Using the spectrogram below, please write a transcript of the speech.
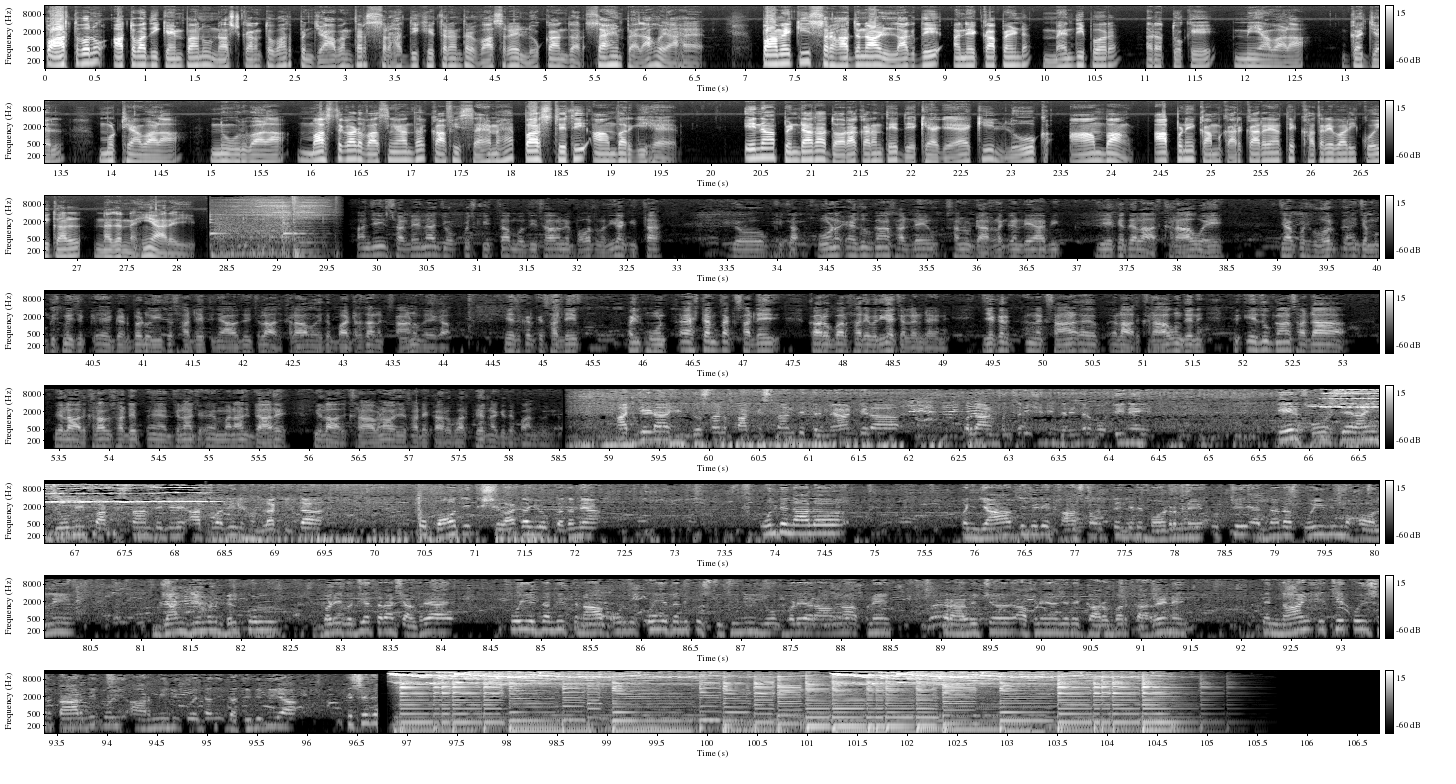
ਭਾਰਤ ਵੱਲੋਂ ਅੱਤਵਾਦੀ ਕੈਂਪਾਂ ਨੂੰ ਨਸ਼ਟ ਕਰਨ ਤੋਂ ਬਾਅਦ ਪੰਜਾਬ ਅੰਦਰ ਸਰਹੱਦੀ ਖੇਤਰ ਅੰਦਰ ਵਸ ਰਹੇ ਲੋਕਾਂ ਅੰਦਰ ਸਹਿਮ ਪੈਦਾ ਹੋਇਆ ਹੈ। ਭਾਵੇਂ ਕਿ ਸਰਹੱਦ ਨਾਲ ਲੱਗਦੇ ਅਨੇਕਾਂ ਪਿੰਡ ਮਹਿੰਦੀਪੁਰ, ਰਤੋਕੇ, ਮੀਆਂਵਾਲਾ, ਗੱਜਲ, ਮੁੱਠਿਆਂਵਾਲਾ, ਨੂਰਵਾਲਾ, ਮਸਤਗੜ੍ਹ ਵਾਸੀਆਂ ਅੰਦਰ ਕਾਫੀ ਸਹਿਮ ਹੈ, ਪਰ ਸਥਿਤੀ ਆਮ ਵਰਗੀ ਹੈ। ਇਹਨਾਂ ਪਿੰਡਾਂ ਦਾ ਦੌਰਾ ਕਰਨ ਤੇ ਦੇਖਿਆ ਗਿਆ ਹੈ ਕਿ ਲੋਕ ਆਮ ਵਾਂਗ ਆਪਣੇ ਕੰਮ ਕਰ ਕਰ ਰਹੇ ਹਨ ਤੇ ਖਤਰੇ ਵਾਲੀ ਕੋਈ ਗੱਲ ਨਜ਼ਰ ਨਹੀਂ ਆ ਰਹੀ। ਹਾਂਜੀ, ਸਾਡੇ ਨਾਲ ਜੋ ਕੁਝ ਕੀਤਾ, ਮੋਦੀ ਸਾਹਿਬ ਨੇ ਬਹੁਤ ਵਧੀਆ ਕੀਤਾ। ਜੋ ਕੀਤਾ, ਹੁਣ ਇਹਦੋਂ ਸਾਡੇ, ਸਾਨੂੰ ਡਰ ਲੱਗਣ ਡਿਆ ਵੀ ਜੇ ਕਿਤੇ ਹਾਲਾਤ ਖਰਾਬ ਹੋਏ ਜਾਂ ਕੁਝ ਹੋਰ ਜੰਮੂ ਕਸ਼ਮੀਰ ਚ ਗੜਬੜ ਹੋਈ ਤਾਂ ਸਾਡੇ ਪੰਜਾਬ ਦੇ ਵਿੱਚ ਹਾਲਾਤ ਖਰਾਬ ਹੋਏ ਤਾਂ ਬਾਰਡਰ ਦਾ ਨੁਕਸਾਨ ਹੋਵੇਗਾ। ਇਸ ਕਰਕੇ ਸਾਡੇ ਪਹਿਲ ਹੁਣ ਇਸ ਟਾਈਮ ਤੱਕ ਸਾਡੇ ਕਾਰੋਬਾਰ ਸਾਰੇ ਵਧੀਆ ਚੱਲਣ ਰਹੇ ਨੇ। ਜੇਕਰ ਨੁਕਸਾਨ ਹਾਲਾਤ ਖਰਾਬ ਹੁੰਦੇ ਨੇ, ਤੇ ਇਹਦੋਂ ਗਾਂ ਸਾਡਾ ਵੀ ਹਾਲਾਤ ਖਰਾਬ, ਸਾਡੇ ਦਿਨਾਂ ਚ ਮਨਾਂ 'ਚ ਡਰ ਹੈ ਵੀ ਹਾਲਾਤ ਖਰਾਬ ਨਾ ਹੋ ਜਾਏ, ਸਾਡੇ ਕਾਰੋਬਾਰ ਫਿਰ ਨਾ ਕਿਤੇ ਬੰਦ ਹੋ ਜਾਵੇ ਅੱਜ ਜਿਹੜਾ ਹਿੰਦੁਸਤਾਨ, ਪਾਕਿਸਤਾਨ ਦੇ ਦਰਮਿਆਨ ਜਿਹੜਾ ਪ੍ਰਧਾਨ ਮੰਤਰੀ ਸ਼੍ਰੀ ਨਰਿੰਦਰ ਮੋਦੀ ਨੇ 에ਅਰ ਫੋਰਸ ਦੇ ਰਾਹੀਂ ਜੋ ਵੀ ਪਾਕਿਸਤਾਨ ਦੇ ਜਿਹੜੇ ਅੱਤਵਾਦੀ ਨੇ ਹਮਲਾ ਕੀਤਾ, ਉਹ ਬਹੁਤ ਇੱਕ ਸ਼ਲਾਘਾਯੋਗ ਕਦਮ ਆ। ਉਹਦੇ ਨਾਲ ਪੰਜਾਬ ਦੇ ਜਿਹੜੇ ਖਾਸ ਤੌਰ ਤੇ ਜਿਹੜੇ ਬਾਰਡਰ ਨੇ, ਉੱਥੇ ਐਦਾਂ ਦਾ ਕੋਈ ਵੀ ਮਾਹੌਲ ਨਹੀਂ। ਜਨ ਜੀਵਨ ਬਿਲਕੁਲ ਬੜੀ ਵਧੀਆ ਤਰ੍ਹਾਂ ਚੱਲ ਰਿਹਾ ਹੈ। ਕੋਈ ਇਦਾਂ ਦੀ ਤਣਾਅਪੂਰਨ ਕੋਈ ਇਦਾਂ ਦੀ ਕੋਈ ਸਥਿਤੀ ਨਹੀਂ, ਲੋਕ ਬੜੇ ਆਰਾਮ ਨਾਲ ਆਪਣੇ ਘਰਾਂ ਵਿੱਚ ਆਪਣੇ ਜਿਹੜੇ ਕਾਰੋਬਾਰ ਕਰ ਰਹੇ ਨੇ ਤੇ ਨਾ ਹੀ ਇੱਥੇ ਕੋਈ ਸਰਕਾਰ ਦੀ ਕੋਈ, ਆਰਮੀ ਦੀ ਕੋਈ ਇਦਾਂ ਦੀ ਗਤੀਵਿਧੀ ਆ, ਕਿਸੇ ਦੇ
